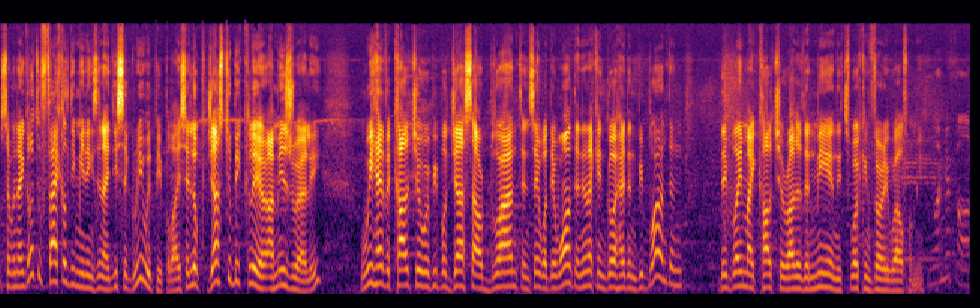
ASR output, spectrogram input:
So when I go to faculty meetings and I disagree with people, I say, look, just to be clear, I'm Israeli. We have a culture where people just are blunt and say what they want, and then I can go ahead and be blunt, and they blame my culture rather than me, and it's working very well for me. Wonderful.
